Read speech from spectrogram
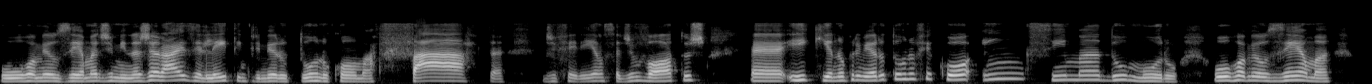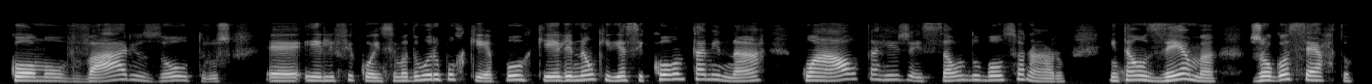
O Romeu Zema de Minas Gerais, eleito em primeiro turno com uma farta diferença de votos, é, e que no primeiro turno ficou em cima do muro. O Romeu Zema, como vários outros, é, ele ficou em cima do muro por quê? Porque ele não queria se contaminar com a alta rejeição do Bolsonaro. Então o Zema jogou certo,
